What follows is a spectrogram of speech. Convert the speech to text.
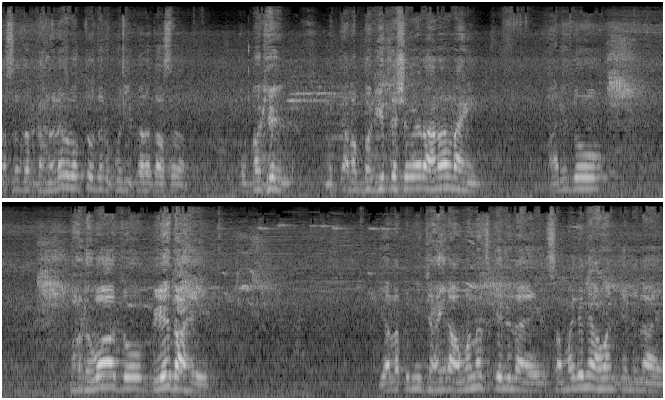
असं जर घाणडं बघतो जर कोणी करत असं तो बघेल. मग त्याला बघितल्याशिवाय राहणार नाही. आणि जो भडवा जो भेद आहे याला तुम्ही जाहीर आव्हानच केलेलं आहे समाजाने आव्हान केलेलं आहे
